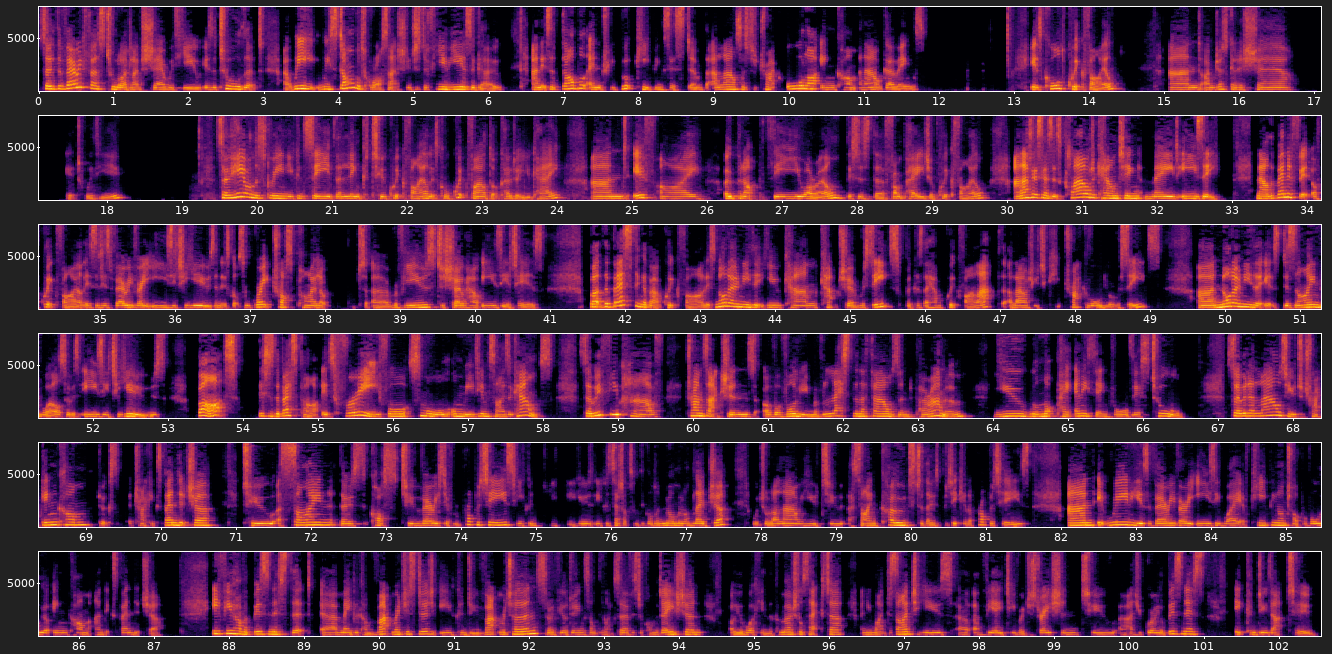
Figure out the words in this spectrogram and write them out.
So the very first tool I'd like to share with you is a tool that uh, we we stumbled across actually just a few years ago, and it's a double entry bookkeeping system that allows us to track all our income and outgoings. It's called QuickFile, and I'm just going to share it with you. So here on the screen, you can see the link to QuickFile. It's called quickfile.co.uk. And if I open up the URL. This is the front page of QuickFile. And as it says, it's cloud accounting made easy. Now, the benefit of QuickFile is it is very, very easy to use and it's got some great Trustpilot uh, reviews to show how easy it is. But the best thing about QuickFile is not only that you can capture receipts because they have a QuickFile app that allows you to keep track of all your receipts, uh, not only that it's designed well so it's easy to use, but this is the best part, it's free for small or medium size accounts. So if you have transactions of a volume of less than a thousand per annum, you will not pay anything for this tool. So it allows you to track income, to ex- track expenditure, to assign those costs to various different properties. You can you, you can set up something called a nominal ledger, which will allow you to assign codes to those particular properties. And it really is a very, very easy way of keeping on top of all your income and expenditure. If you have a business that uh, may become VAT registered, you can do VAT returns. So if you're doing something like serviced accommodation or you're working in the commercial sector and you might decide to use a, a VAT registration to uh, as you grow your business, it can do that too.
